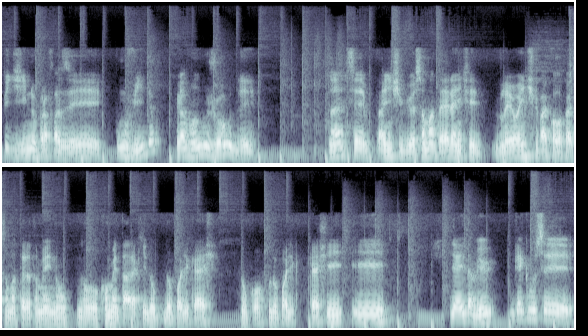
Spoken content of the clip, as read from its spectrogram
pedindo para fazer um vídeo gravando o jogo dele. Né? Cê, a gente viu essa matéria, a gente leu, a gente vai colocar essa matéria também no, no comentário aqui do, do podcast, no corpo do podcast. E, e, e aí, Davi, o que é que você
